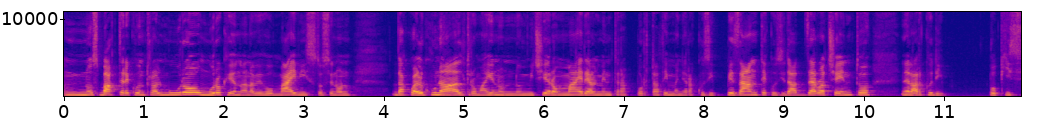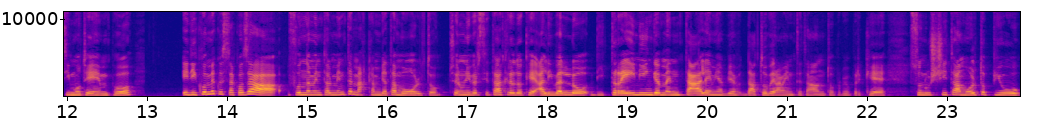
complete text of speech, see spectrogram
uno sbattere contro al muro, un muro che io non avevo mai visto se non da qualcun altro, ma io non, non mi ci ero mai realmente rapportata in maniera così pesante, così da 0 a 100 nell'arco di pochissimo tempo e di come questa cosa fondamentalmente mi ha cambiata molto. Cioè l'università credo che a livello di training mentale mi abbia dato veramente tanto, proprio perché sono uscita molto più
